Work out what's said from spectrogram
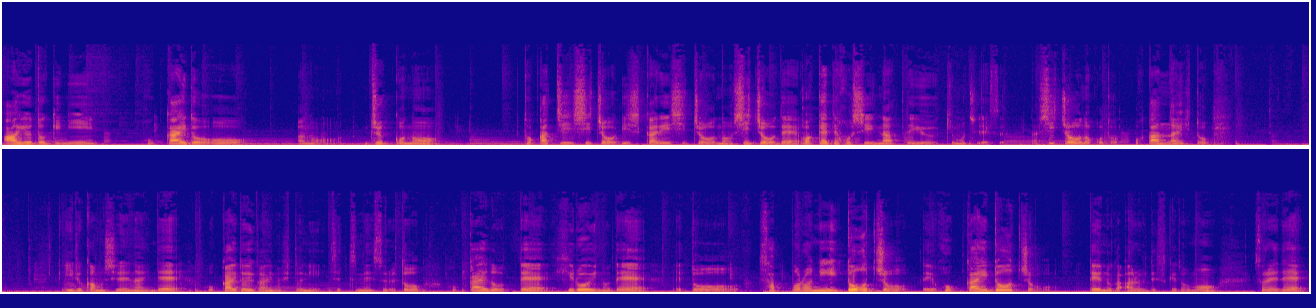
ああいう時に北海道をあの10個の十勝市長石狩市長の市長で分けてほしいなっていう気持ちです。市長のこと分かんない人いるかもしれないんで北海道以外の人に説明すると北海道って広いので、えっと、札幌に道庁っていう北海道庁っていうのがあるんですけどもそれで、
